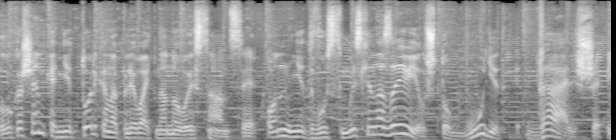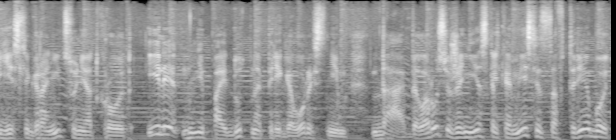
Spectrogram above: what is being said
Лукашенко не только наплевать на новые санкции, он недвусмысленно заявил, что будет дальше, если границу не откроют или не пойдут на переговоры с ним. Да, Беларусь уже несколько месяцев требует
